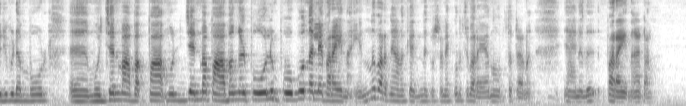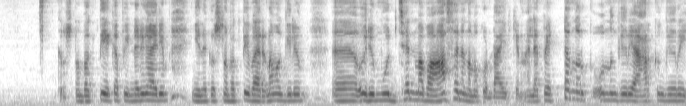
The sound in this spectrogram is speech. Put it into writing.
ഉരുവിടുമ്പോൾ മുജ്ജന്മ മുജ്ജന്മ പാപങ്ങൾ പോലും പോകുമെന്നല്ലേ പറയുന്ന എന്ന് പറഞ്ഞ കണക്ക് ഇന്ന് കൃഷ്ണനെക്കുറിച്ച് പറയാമെന്ന് ഓർത്തിട്ടാണ് ഞാനിത് പറയുന്നത് കേട്ടോ. കൃഷ്ണഭക്തിയൊക്കെ പിന്നൊരു കാര്യം ഇങ്ങനെ കൃഷ്ണഭക്തി വരണമെങ്കിലും ഒരു മുജ്ജന്മ വാസന നമുക്കുണ്ടായിരിക്കണം. അല്ല പെട്ടെന്ന് ഒന്നും കയറി ആർക്കും കയറി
